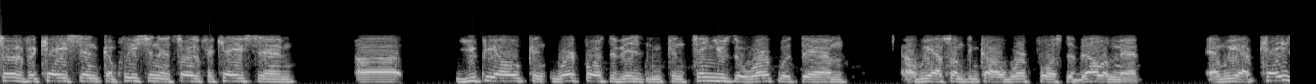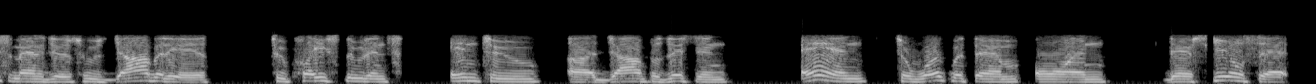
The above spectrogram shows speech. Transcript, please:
certification, completion, and certification, uh, UPO can, Workforce Division continues to work with them. Uh, we have something called workforce development, and we have case managers whose job it is to place students into uh, job positions and to work with them on their skill set.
